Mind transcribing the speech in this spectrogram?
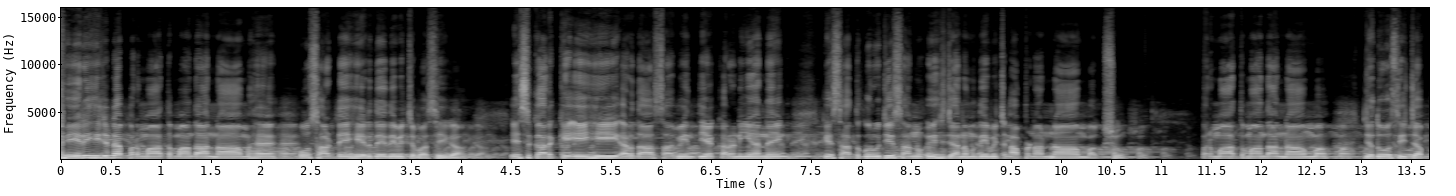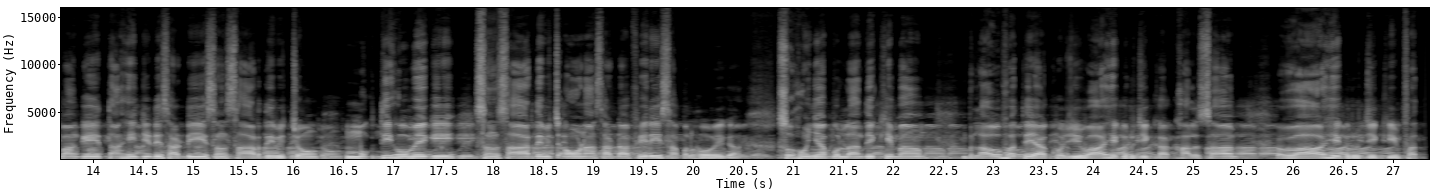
ਫੇਰ ਹੀ ਜਿਹੜਾ ਪਰਮਾਤਮਾ ਦਾ ਨਾਮ ਹੈ, ਉਹ ਸਾਡੇ ਹਿਰਦੇ ਦੇ ਵਿੱਚ ਵਸੇਗਾ। ਇਸ ਕਰਕੇ ਇਹੀ ਅਰਦਾਸਾਂ ਬੇਨਤੀਆਂ ਕਰਨੀਆਂ ਨੇ ਕਿ ਸਤਿਗੁਰੂ ਜੀ, ਸਾਨੂੰ ਇਸ ਜਨਮ ਦੇ ਵਿੱਚ ਆਪਣਾ ਨਾਮ ਬਖਸ਼ੋ। ਪਰਮਾਤਮਾ ਦਾ ਨਾਮ ਜਦੋਂ ਅਸੀਂ ਜਪਾਂਗੇ ਤਾਂ ਹੀ ਜਿਹੜੀ ਸਾਡੀ ਸੰਸਾਰ ਦੇ ਵਿੱਚੋਂ ਮੁਕਤੀ ਹੋਵੇਗੀ, ਸੰਸਾਰ ਦੇ ਵਿੱਚ ਆਉਣਾ ਸਾਡਾ ਫਿਰ ਹੀ ਸਫਲ ਹੋਵੇਗਾ। ਸੋ ਹੋਈਆਂ ਭੁੱਲਾਂ ਦੀ ਖਿਮਾ, ਬਲਾਓ ਫਤਿਹ, ਆਖੋ ਜੀ, ਵਾਹਿਗੁਰੂ ਜੀ ਕਾ ਖਾਲਸਾ, ਵਾਹਿਗੁਰੂ ਜੀ ਕੀ ਫਤਿਹ।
